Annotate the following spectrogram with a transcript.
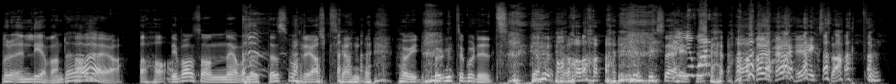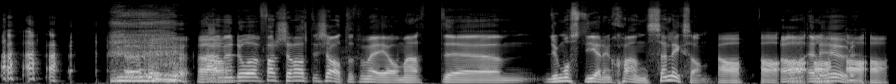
Vadå, en levande? Ja, ja, ja. Jaha. Det var en sån, när jag var liten så var det alltid en höjdpunkt att gå dit. Ja. Säga hej Ja, exakt. Nej Ja. men då har farsan alltid tjatat på mig om att eh, du måste ge den chansen liksom. Ja, ja, Ja, ja, eller ja, hur? Ja, ja.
